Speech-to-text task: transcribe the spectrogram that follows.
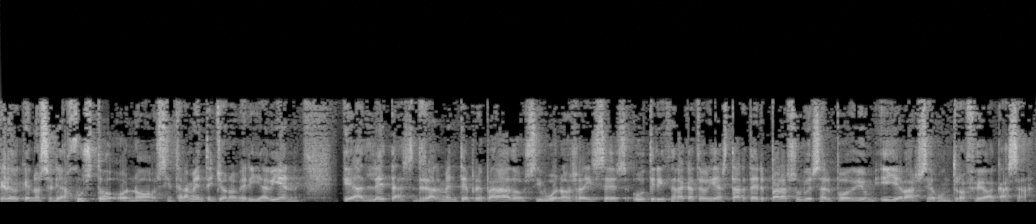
Creo que no sería justo o no, sinceramente yo no vería bien que atletas realmente preparados y buenos races utilicen la categoría starter para subirse al podium y llevarse un trofeo a casa.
